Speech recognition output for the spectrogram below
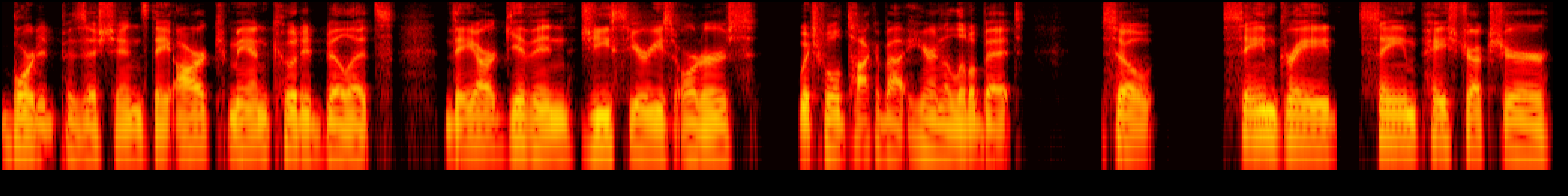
boarded positions. They are command coded billets. They are given G series orders, which we'll talk about here in a little bit. So, same grade, same pay structure,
